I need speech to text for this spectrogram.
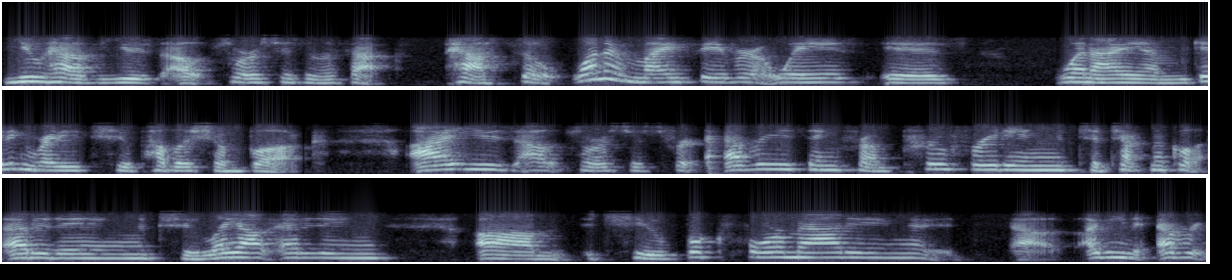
you have used outsourcers in the past. So one of my favorite ways is when I am getting ready to publish a book. I use outsourcers for everything from proofreading to technical editing to layout editing um, to book formatting. Uh, I mean, every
